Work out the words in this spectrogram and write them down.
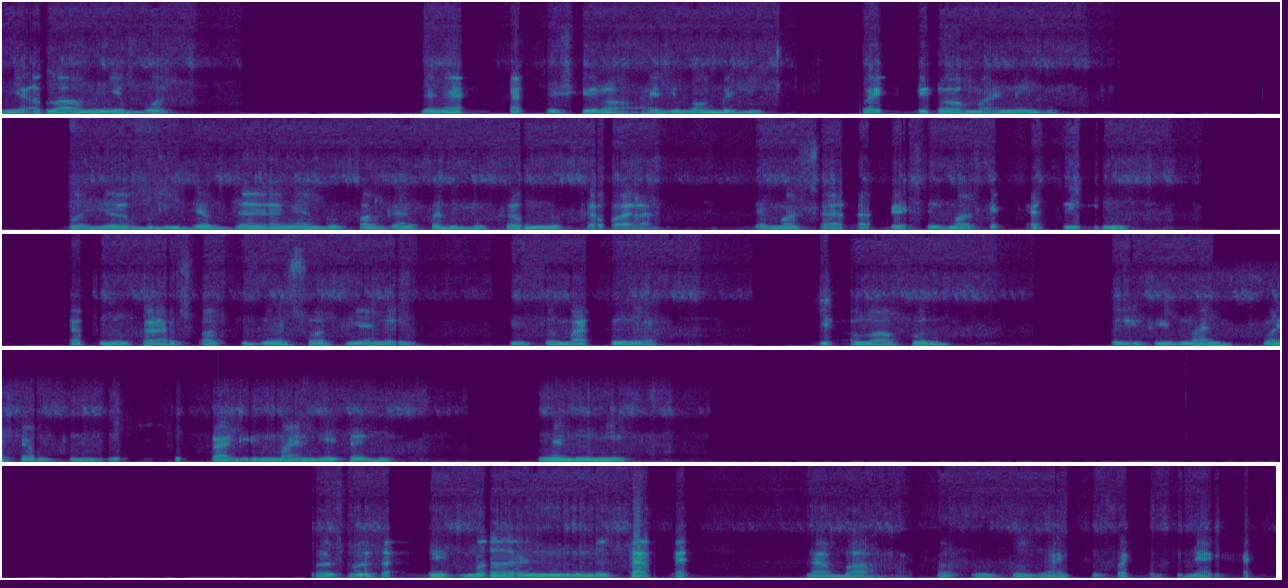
Ya Allah menyebut dengan kata syirah, jadi membeli. Supaya lebih luar makna dia. Buat jual beli dan perdagangan berpangkat pada bukan menukar barang. Dan masyarakat biasa memakai kata ini. Dan penukaran sesuatu dengan sesuatu yang lain. Ini semata lah. Ya Allah pun beri firman macam tu. Tukar iman dia tadi dengan dunia. Rasulullah tak menetapkan labah atau keuntungan kepada perniagaan.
